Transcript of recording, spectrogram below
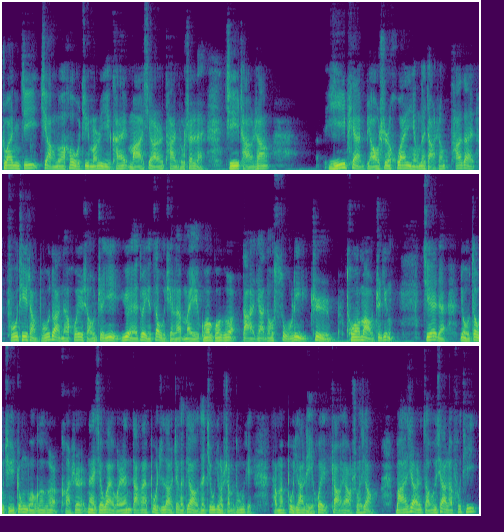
专机降落后，机门一开，马歇尔探出身来。机场上一片表示欢迎的掌声。他在扶梯上不断的挥手致意。乐队奏起了美国国歌，大家都肃立致脱帽致敬。接着又奏起中国国歌，可是那些外国人大概不知道这个调子究竟是什么东西，他们不加理会，照样说笑。马歇尔走下了扶梯，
